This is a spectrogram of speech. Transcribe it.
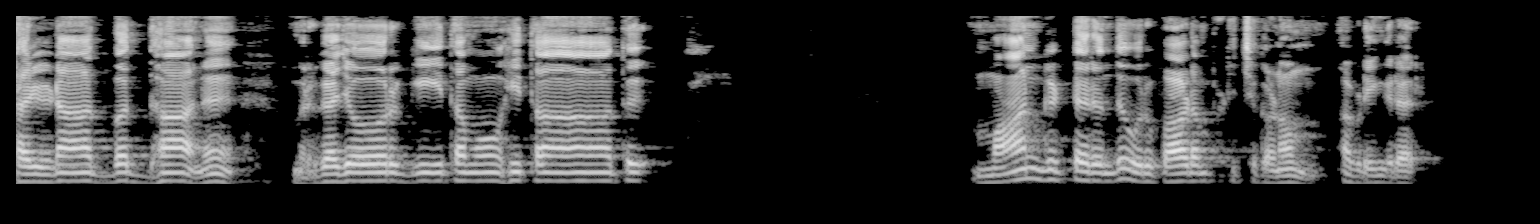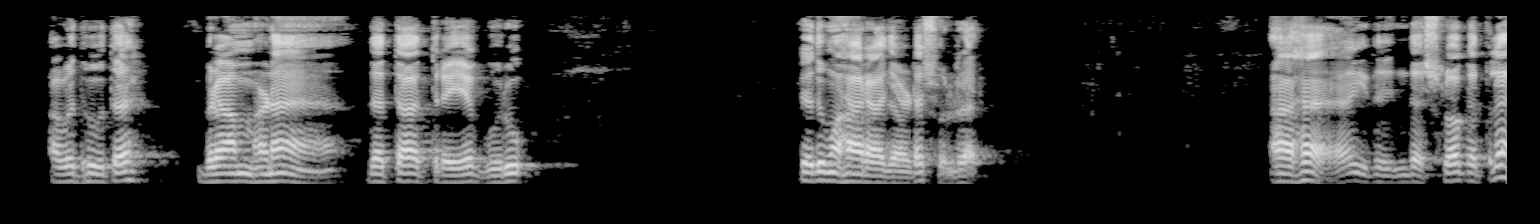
हरिणाद्बद्धान् மிருகஜோர்கீதமோகிதாத் மான்கிட்ட இருந்து ஒரு பாடம் படிச்சுக்கணும் அப்படிங்கிறார் அவதூத பிராமண தத்தாத்திரேய குரு. எது மகாராஜாட்ட சொல்கிறார் ஆக இது இந்த ஸ்லோகத்தில்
